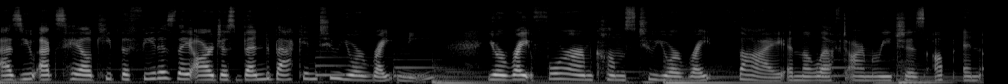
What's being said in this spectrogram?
As you exhale, keep the feet as they are. Just bend back into your right knee. Your right forearm comes to your right thigh, and the left arm reaches up and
